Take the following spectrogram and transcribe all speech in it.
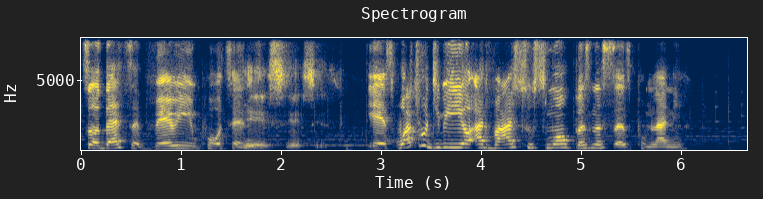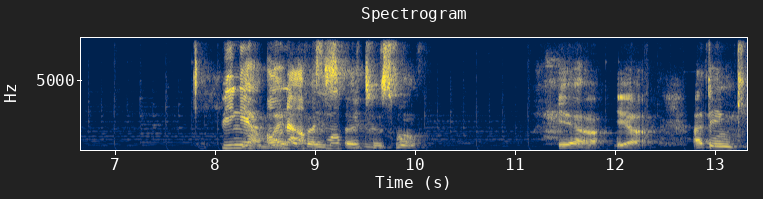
So that's a very important. Yes, yes, yes. Yes. What would be your advice to small businesses, Phumlani? Being yeah, an owner of a small business. Uh, to small. Yeah, yeah. I think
